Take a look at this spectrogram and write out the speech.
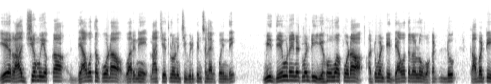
ఏ రాజ్యము యొక్క దేవత కూడా వారిని నా చేతిలో నుంచి విడిపించలేకపోయింది. మీ దేవుడైనటువంటి యహోవా కూడా అటువంటి దేవతలలో ఒకడు కాబట్టి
